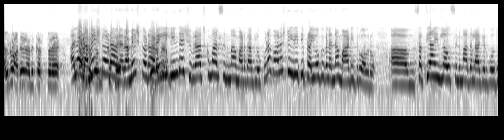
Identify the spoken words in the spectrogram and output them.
ಎಲ್ಲರೂ ಅದೇ ಅನುಕರಿಸ್ತಾರೆ. ಅಲ್ಲ ರಮೇಶ್ ಗೌಡ ಅವರೇ ರಮೇಶ್ ಗೌಡ ಅವರೇ ಈ ಹಿಂದೆ ಶಿವರಾಜ್ ಕುಮಾರ್ ಸಿನಿಮಾ ಮಾಡಿದಾಗ್ಲೂ ಕೂಡ ಬಹಳಷ್ಟು ಈ ರೀತಿ ಪ್ರಯೋಗಗಳನ್ನ ಮಾಡಿದ್ರು ಅವರು. ಸತ್ಯ ಇನ್ ಲವ್ ಸಿನಿಮಾದಲ್ಲಾಗಿರ್ಬೋದು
